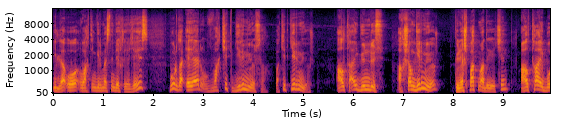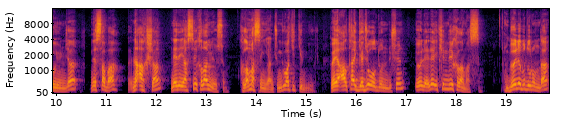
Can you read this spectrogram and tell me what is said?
illa o vaktin girmesini bekleyeceğiz. Burada eğer vakit girmiyorsa, vakit girmiyor. 6 ay gündüz, akşam girmiyor. Güneş batmadığı için 6 ay boyunca ne sabah, ne akşam, ne de yatsıyı kılamıyorsun. Kılamazsın yani çünkü vakit girmiyor. Veya 6 ay gece olduğunu düşün, öğleyle ikindiyi kılamazsın. Böyle bir durumda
